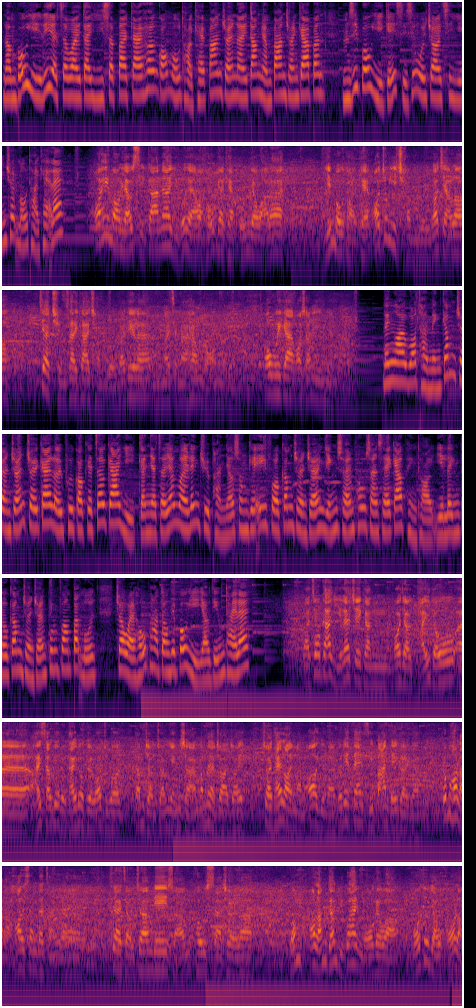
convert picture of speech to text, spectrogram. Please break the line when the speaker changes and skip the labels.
林保怡呢日就为第二十八届香港舞台剧颁奖礼担任颁奖嘉宾，唔知保怡几时先会再次演出舞台剧呢？
我希望有时间啦，如果有好嘅剧本嘅话咧，演舞台剧，我中意巡回嗰只咯，即系全世界巡回嗰啲咧，唔系净系香港嘅。我会噶，我想演嘅。
另外獲提名金像獎最佳女配角嘅周嘉怡，近日就因為拎住朋友送嘅 A 貨金像獎影相铺上社交平台，而令到金像獎官方不滿。作為好拍檔嘅保怡又點睇呢？
嗱，周嘉怡咧最近我就睇到誒喺手機度睇到佢攞住個金像獎影相，咁又再再再睇內文，哦，原來嗰啲 fans 颁俾佢嘅，咁可能係開心得滯咧，即係就將啲相 post 晒出去啦。咁我諗緊，如果係我嘅話，我都有可能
